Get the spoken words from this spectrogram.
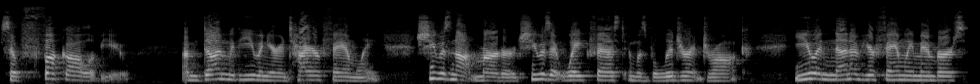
So fuck all of you. I'm done with you and your entire family. She was not murdered. She was at Wakefest and was belligerent drunk. You and none of your family members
